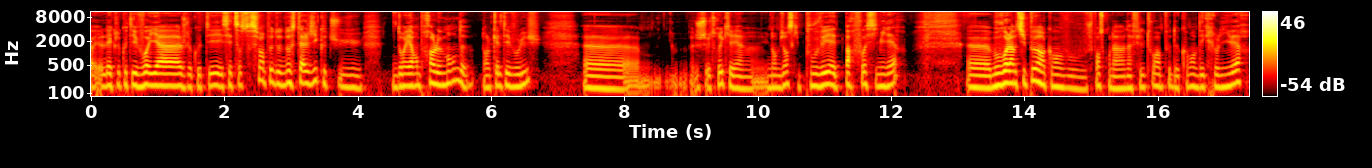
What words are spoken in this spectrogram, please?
avec le côté voyage, le côté cette sensation un peu de nostalgie que tu dont est emprunt le monde dans lequel tu évolues. Euh, je trouvais qu'il y avait une ambiance qui pouvait être parfois similaire. Euh, bon, voilà un petit peu hein, comment vous. Je pense qu'on a, fait le tour un peu de comment décrire l'univers.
